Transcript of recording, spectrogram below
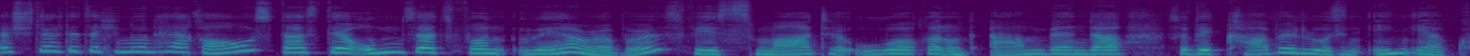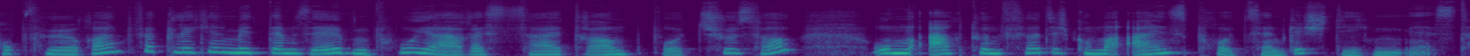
Es stellte sich nun heraus, dass der Umsatz von Wearables wie smarte Uhren und Armbänder sowie kabellosen In-Ear-Kopfhörern verglichen mit demselben Vorjahreszeitraum vor Chuseok um 48,1 Prozent gestiegen ist.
